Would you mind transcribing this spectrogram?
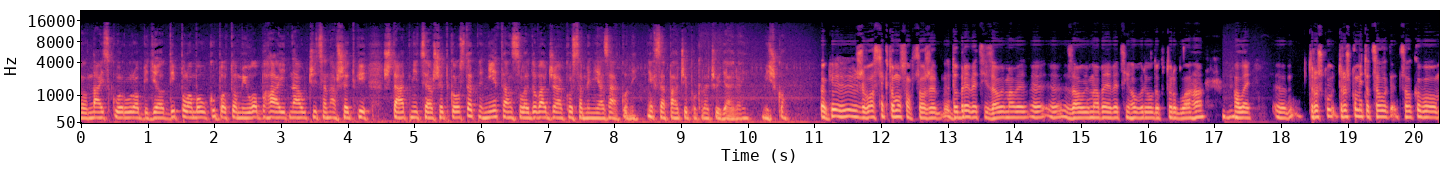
najskôr urobiť diplomovku, potom ju obhájiť, naučiť sa na všetky štátnice a všetko ostatné. Nie tam sledovať, že ako sa menia zákony. Nech sa páči, pokračuj ďalej, Miško. Tak, e, že vlastne k tomu som chcel, že dobré veci, zaujímavé, e, e, zaujímavé veci hovoril doktor Blaha, mm-hmm. ale trošku, trošku mi to cel, celkovo,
